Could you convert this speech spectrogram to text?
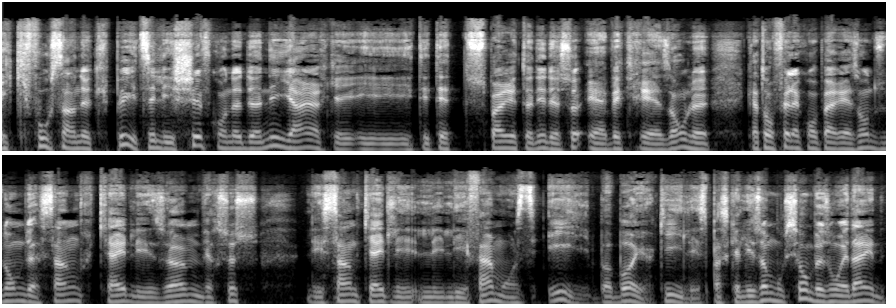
Et qu'il faut s'en occuper. Tu sais, les chiffres qu'on a donnés hier, et étais super étonné de ça, et avec raison, là, quand on fait la comparaison du nombre de centres qui aident les hommes versus les centres qui aident les, femmes, on se dit, hé, boy, OK, c'est parce que les hommes aussi ont besoin d'aide.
